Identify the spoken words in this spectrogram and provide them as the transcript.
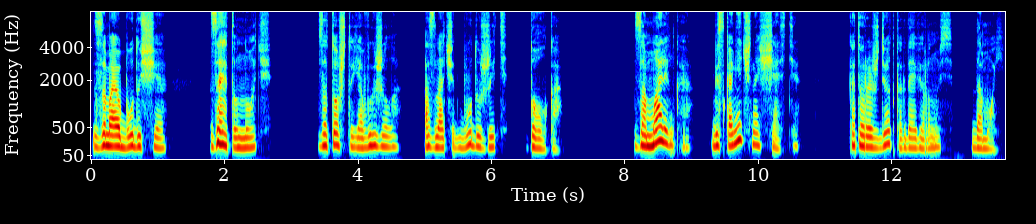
за мое будущее, за эту ночь, за то, что я выжила, а значит, буду жить долго. За маленькое, бесконечное счастье, которое ждет, когда я вернусь домой.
